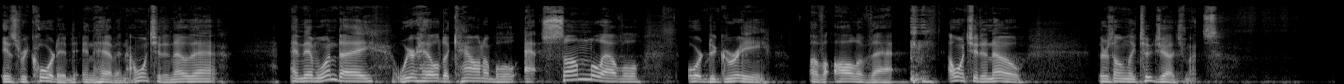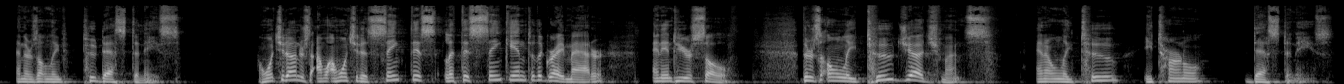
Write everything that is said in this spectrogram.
is recorded in heaven. I want you to know that. And then one day, we're held accountable at some level or degree of all of that. I want you to know there's only two judgments and there's only two destinies. I want you to understand, I want you to sink this, let this sink into the gray matter and into your soul. There's only two judgments and only two eternal destinies.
